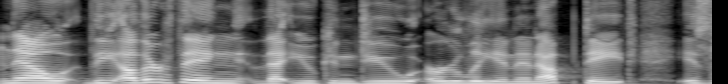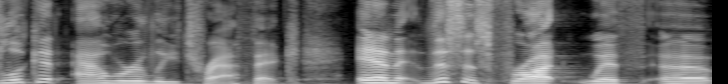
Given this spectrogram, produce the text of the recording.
Now, the other thing that you can do early in an update is look at hourly traffic. And this is fraught with uh,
